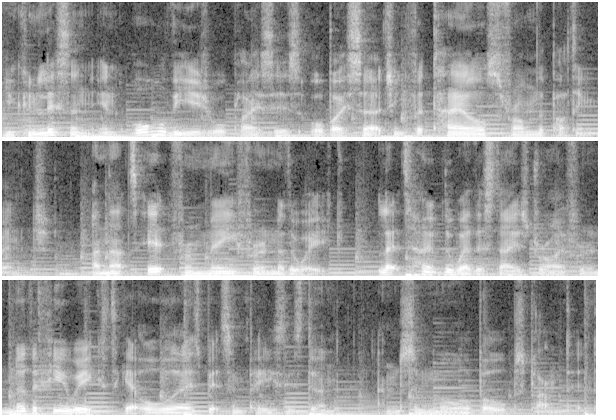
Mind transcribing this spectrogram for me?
You can listen in all the usual places or by searching for Tales from the Potting Bench. And that's it from me for another week let's hope the weather stays dry for another few weeks to get all those bits and pieces done and some more bulbs planted.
